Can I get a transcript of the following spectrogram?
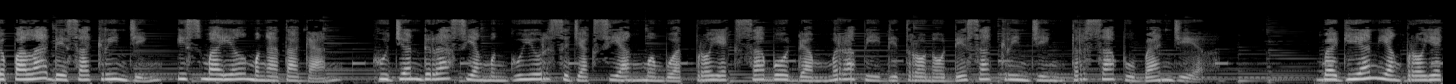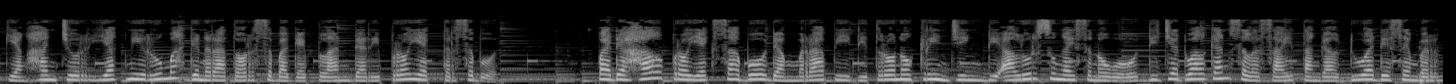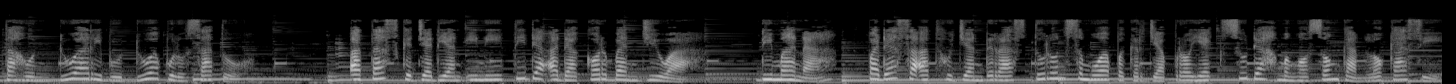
Kepala Desa Krinjing, Ismail mengatakan, hujan deras yang mengguyur sejak siang membuat proyek Sabo Dam Merapi di Trono Desa Krinjing tersapu banjir. Bagian yang proyek yang hancur yakni rumah generator sebagai plan dari proyek tersebut. Padahal proyek Sabo Dam Merapi di Trono Krinjing di alur Sungai Senowo dijadwalkan selesai tanggal 2 Desember tahun 2021. Atas kejadian ini tidak ada korban jiwa. Di mana, pada saat hujan deras turun semua pekerja proyek sudah mengosongkan lokasi.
